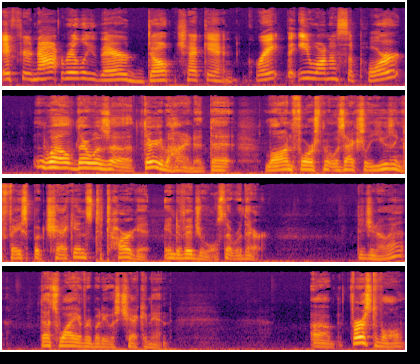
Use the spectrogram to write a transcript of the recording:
If you're not really there, don't check in. Great that you want to support. Well, there was a theory behind it that law enforcement was actually using Facebook check ins to target individuals that were there. Did you know that? That's why everybody was checking in. Uh, first of all,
